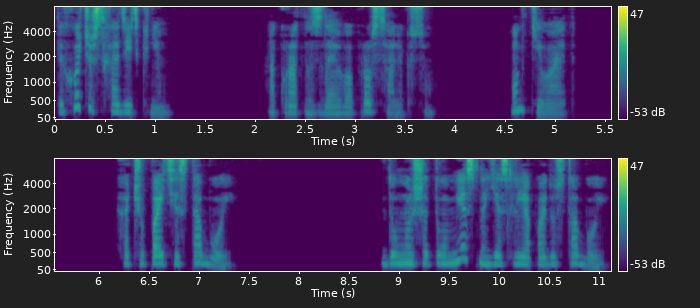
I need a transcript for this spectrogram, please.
«Ты хочешь сходить к ним?» Аккуратно задаю вопрос Алексу. Он кивает. «Хочу пойти с тобой», Думаешь, это уместно, если я пойду с тобой?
